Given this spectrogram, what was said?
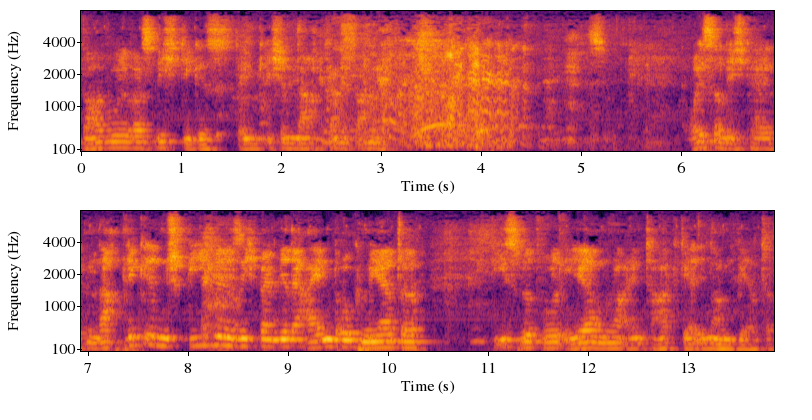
War wohl was Wichtiges, denke ich im Nachgang an. Äußerlichkeiten. Nach Blick in den Spiegel sich bei mir der Eindruck mehrte, dies wird wohl eher nur ein Tag der inneren Werte.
